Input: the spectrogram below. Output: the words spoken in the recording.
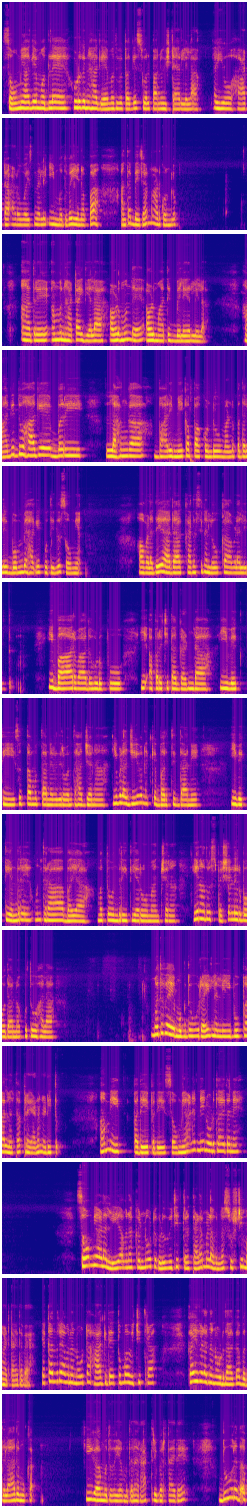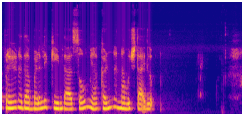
ಸೌಮ್ಯಾಗೆ ಮೊದಲೇ ಹುಡುಗನ ಹಾಗೆ ಮದುವೆ ಬಗ್ಗೆ ಸ್ವಲ್ಪನೂ ಇಷ್ಟ ಇರಲಿಲ್ಲ. ಅಯ್ಯೋ, ಆಟ ಆಡೋ ವಯಸ್ಸಿನಲ್ಲಿ ಈ ಮದುವೆ ಏನಪ್ಪ ಅಂತ ಬೇಜಾರು ಮಾಡಿಕೊಂಡ್ಳು. ಆದರೆ ಅಮ್ಮನ ಹಠ ಇದೆಯಲ್ಲ, ಅವಳ ಮುಂದೆ ಅವಳ ಮಾತಿಗೆ ಬೆಲೆ ಇರಲಿಲ್ಲ. ಹಾಗಿದ್ದು ಹಾಗೆ ಬರೀ ಲಹಂಗ, ಭಾರಿ ಮೇಕಪ್ ಹಾಕ್ಕೊಂಡು ಮಂಟಪದಲ್ಲಿ ಬೊಂಬೆ ಹಾಗೆ ಕೂತಿದ್ಲು ಸೌಮ್ಯ. ಅವಳದೇ ಆದ ಕನಸಿನ ಲೋಕ ಅವಳಲ್ಲಿತ್ತು. ಈ ಭಾರವಾದ ಉಡುಪು, ಈ ಅಪರಿಚಿತ ಗಂಡ, ಈ ವ್ಯಕ್ತಿ, ಸುತ್ತಮುತ್ತ ನೆರೆದಿರುವಂತಹ ಜನ, ಇವಳ ಜೀವನಕ್ಕೆ ಬರ್ತಿದ್ದಾನೆ. ಈ ವ್ಯಕ್ತಿ ಅಂದರೆ ಒಂಥರ ಭಯ ಮತ್ತು ಒಂದು ರೀತಿಯ ರೋಮಾಂಚನ. ಏನಾದರೂ ಸ್ಪೆಷಲ್ ಇರ್ಬೋದಾ ಅನ್ನೋ ಕುತೂಹಲ. ಮದುವೆ ಮುಗಿದು ರೈಲಿನಲ್ಲಿ ಭೂಪಾಲ್ನತ್ತ ಪ್ರಯಾಣ ನಡೀತು. ಅಮಿತ್ ಪದೇ ಪದೇ ಸೌಮ್ಯಾಳನ್ನೇ ನೋಡ್ತಾ ಇದ್ದಾನೆ. ಸೌಮ್ಯಾಳಲ್ಲಿ ಅವನ ಕಣ್ಣೋಟಗಳು ವಿಚಿತ್ರ ತಳಮಳವನ್ನು ಸೃಷ್ಟಿ ಮಾಡ್ತಾ ಇದ್ದಾವೆ. ಯಾಕಂದರೆ ಅವನ ನೋಟ ಆಗಿದೆ ತುಂಬ ವಿಚಿತ್ರ. ಕೈಗಳನ್ನು ನೋಡಿದಾಗ ಬದಲಾದ ಮುಖ. ಈಗ ಮದುವೆಯ ಮೊದಲ ರಾತ್ರಿ ಬರ್ತಾ ಇದೆ. ದೂರದ ಪ್ರಯಾಣದ ಬಳಲಿಕೆಯಿಂದ ಸೌಮ್ಯ ಕಣ್ಣನ್ನು ಮುಚ್ತಾ ಇದ್ಲು.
